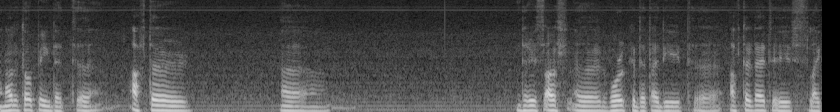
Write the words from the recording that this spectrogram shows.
another topic that uh, after uh, there is also uh, work that I did after that is like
